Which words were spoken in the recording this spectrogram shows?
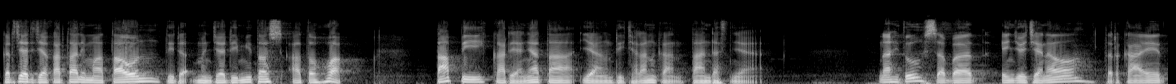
Kerja di Jakarta lima tahun tidak menjadi mitos atau hoak, tapi karya nyata yang dijalankan tandasnya. Nah itu sahabat Enjoy Channel terkait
